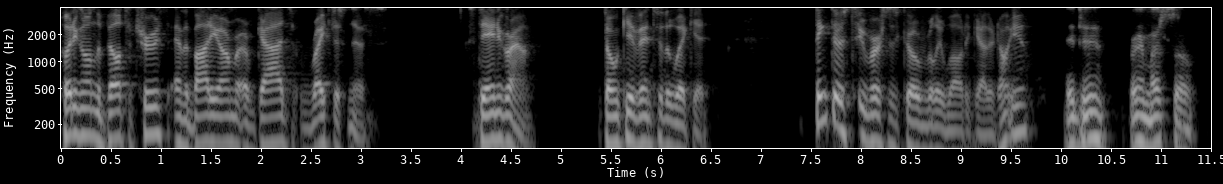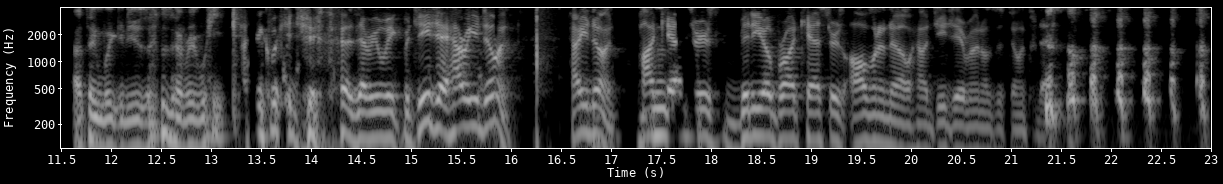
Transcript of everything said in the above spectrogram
putting on the belt of truth and the body armor of God's righteousness. Stand your ground. Don't give in to the wicked think those two verses go really well together, don't you? They do, very much so. I think we could use those every week. I think we could use those every week. But GJ, how are you doing? How are you doing? Mm-hmm. Podcasters, video broadcasters, all want to know how GJ Reynolds is doing today.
